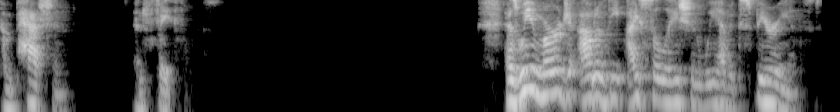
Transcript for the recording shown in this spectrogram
compassion, and faithfulness. As we emerge out of the isolation we have experienced,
